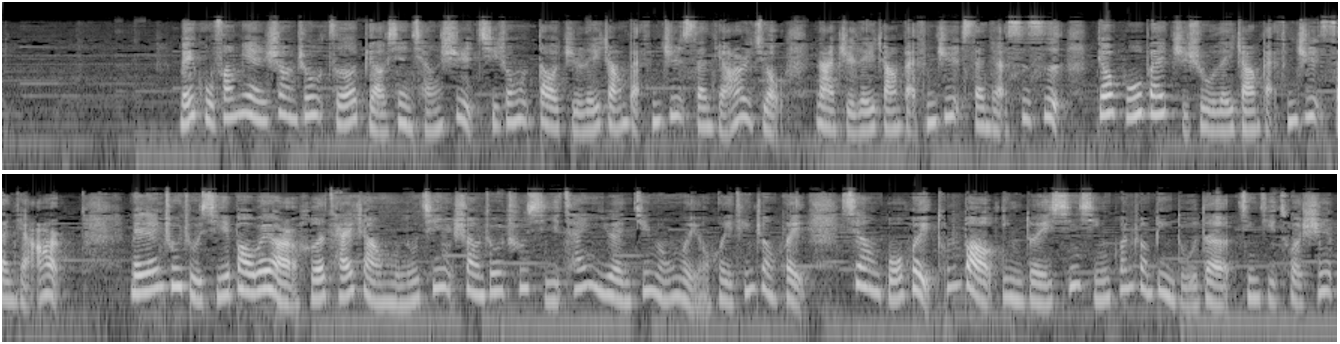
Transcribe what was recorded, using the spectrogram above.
美股方面，上周则表现强势，其中道指雷涨百分之三点二九，纳指雷涨百分之三点四四，标普五百指数雷涨百分之三点二。美联储主席鲍威尔和财长姆努钦上周出席参议院金融委员会听证会，向国会通报应对新型冠状病毒的经济措施。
